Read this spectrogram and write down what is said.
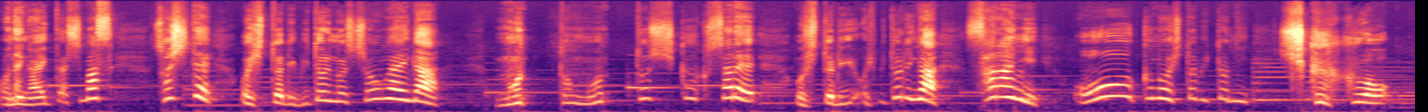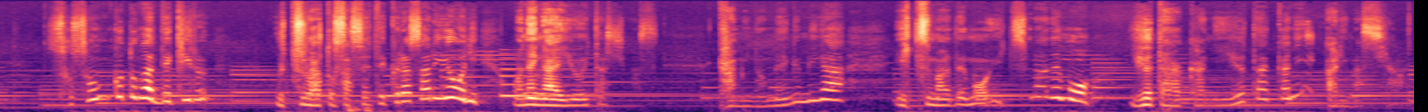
お願いいたします。そしてお一人一人の生涯がもっともっと祝福されお一人お一人がさらに多くの人々に祝福を注ぐことができる器とさせてくださるようにお願いをいたします。神の恵みがいつまでもいつまでも豊かに豊かにありますように。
